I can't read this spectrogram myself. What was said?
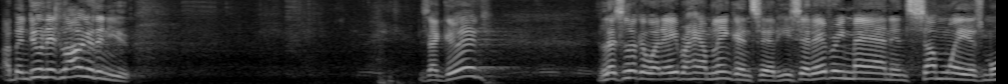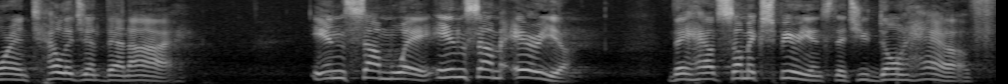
I've been doing this longer than you. Is that good? Let's look at what Abraham Lincoln said. He said, Every man in some way is more intelligent than I. In some way, in some area, they have some experience that you don't have.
